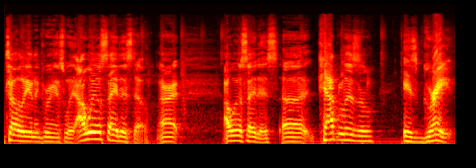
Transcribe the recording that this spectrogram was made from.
totally in agreement with. I will say this though. All right, I will say this. Uh, capitalism is great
